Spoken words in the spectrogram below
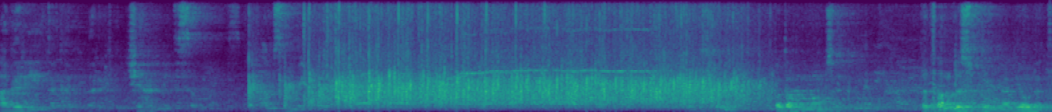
አገሬ የተከበረች ያህል የተሰማኝ በጣም ስሜታዊ በጣም የማመሰግነው በጣም ደስ ብሎኛል። የእውነት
